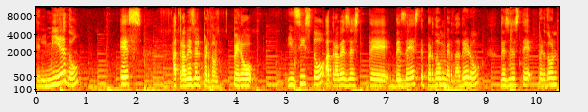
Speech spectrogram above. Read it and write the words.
el miedo, es a través del perdón. Pero, insisto, a través de, desde este perdón verdadero, desde este perdón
